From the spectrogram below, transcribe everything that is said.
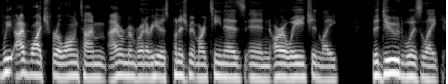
we I've watched for a long time. I remember whenever he was Punishment Martinez in ROH and like the dude was like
